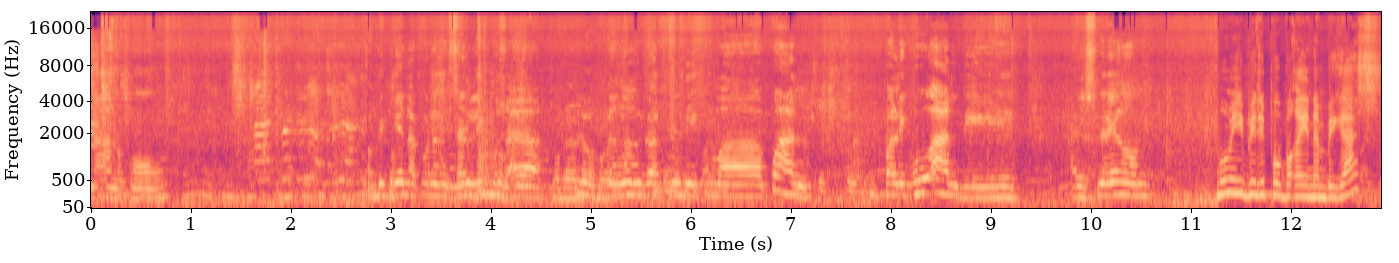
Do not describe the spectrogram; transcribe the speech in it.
naano ko. Bigyan ako ng isang libo sa loob ng hanggat hindi ko makuhan. Paliguan, di ayos na yun. Bumibili po ba kayo ng bigas?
